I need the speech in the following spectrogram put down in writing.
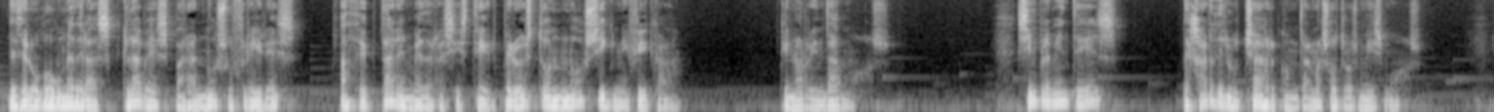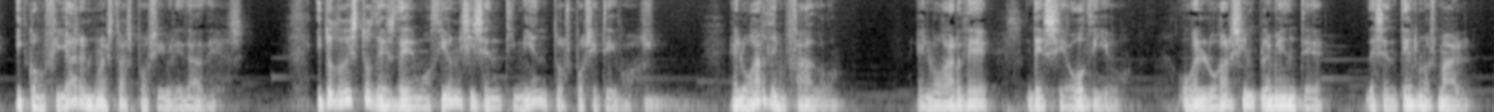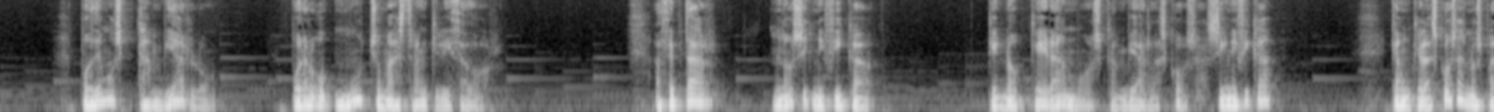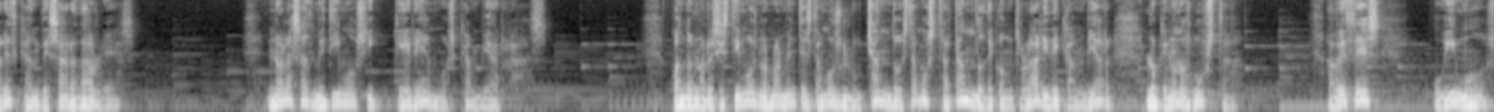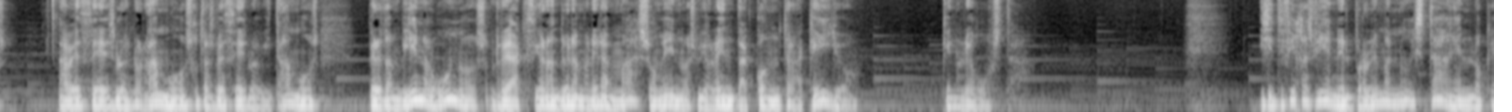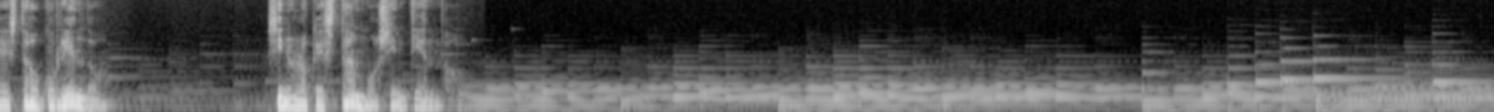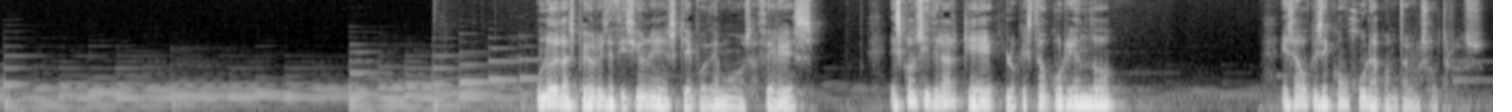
Desde luego una de las claves para no sufrir es aceptar en vez de resistir, pero esto no significa que nos rindamos. Simplemente es dejar de luchar contra nosotros mismos y confiar en nuestras posibilidades. Y todo esto desde emociones y sentimientos positivos, en lugar de enfado, en lugar de, de ese odio, o en lugar simplemente de sentirnos mal, podemos cambiarlo por algo mucho más tranquilizador. Aceptar no significa que no queramos cambiar las cosas, significa que aunque las cosas nos parezcan desagradables, no las admitimos y queremos cambiarlas. Cuando nos resistimos normalmente estamos luchando, estamos tratando de controlar y de cambiar lo que no nos gusta. A veces huimos, a veces lo ignoramos, otras veces lo evitamos, pero también algunos reaccionan de una manera más o menos violenta contra aquello que no le gusta. Y si te fijas bien, el problema no está en lo que está ocurriendo, sino en lo que estamos sintiendo. Una de las peores decisiones que podemos hacer es, considerar que lo que está ocurriendo es algo que se conjura contra nosotros.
